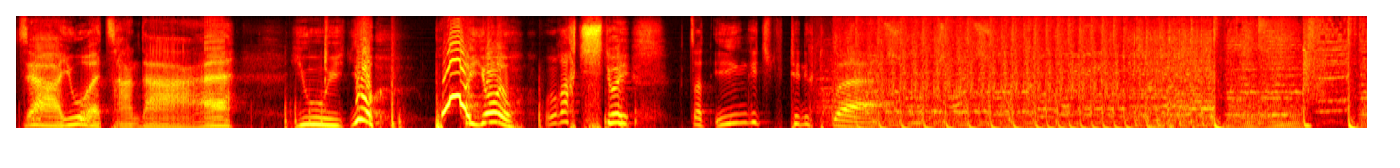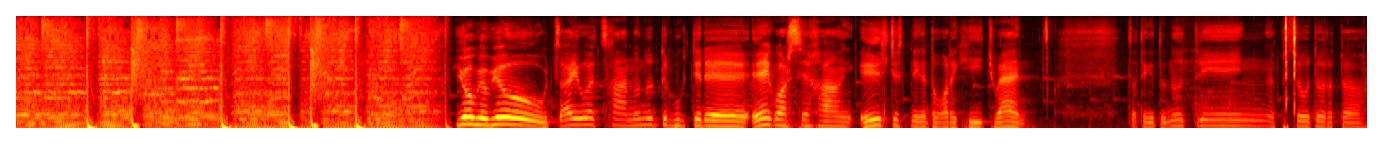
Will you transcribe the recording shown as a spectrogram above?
За юу байцгаанда? Юу ёо. По ёо. Угаач шүү. За ингэж тэнэгдэхгүй. Йоо йоо йоо. За юу байцгаана? Өнөөдөр бүгдээрээ Egg Wars-ийн ээлжит нэгэн дугаарыг хийж байна. За тэгээд өнөөдрийн эпизодоор одоо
